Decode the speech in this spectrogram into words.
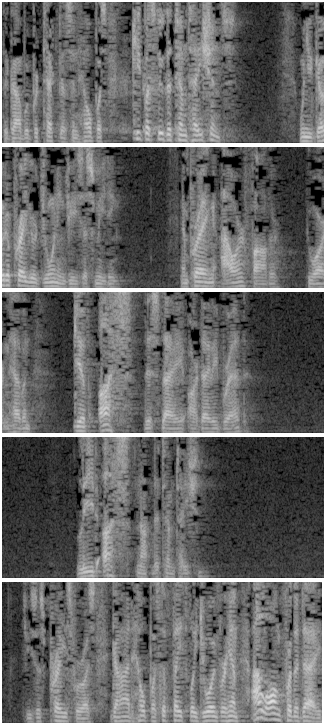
that God would protect us and help us, keep us through the temptations. When you go to pray, you're joining Jesus' meeting and praying, Our Father who art in heaven, give us this day our daily bread. Lead us not into temptation Jesus prays for us. God help us to faithfully join for Him. I long for the day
